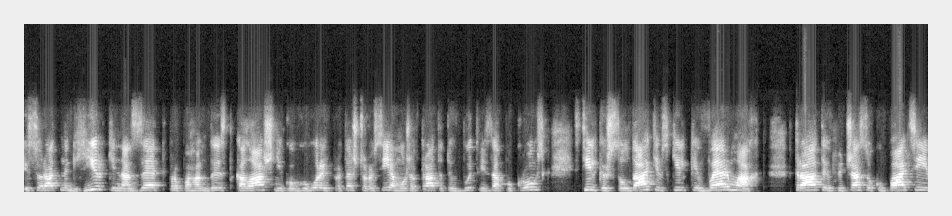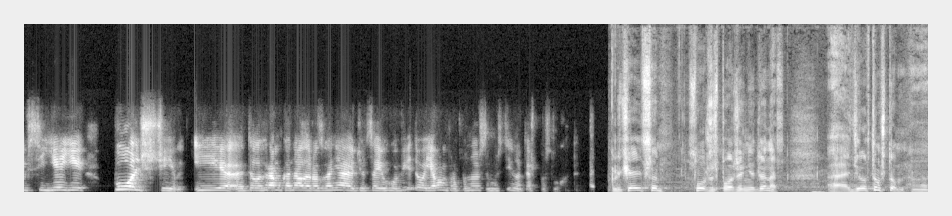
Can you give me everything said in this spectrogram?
і соратник Гіркіна, зет-пропагандист Калашніков говорить про те, що Росія може втратити в битві за Покровськ стільки ж солдатів, скільки Вермахт втратив під час окупації всієї Польщі і е, телеграм-канали розганяють оце його відео. Я вам пропоную самостійно теж послухати. Включается сложность положения для нас. А, Дело в том, что э,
